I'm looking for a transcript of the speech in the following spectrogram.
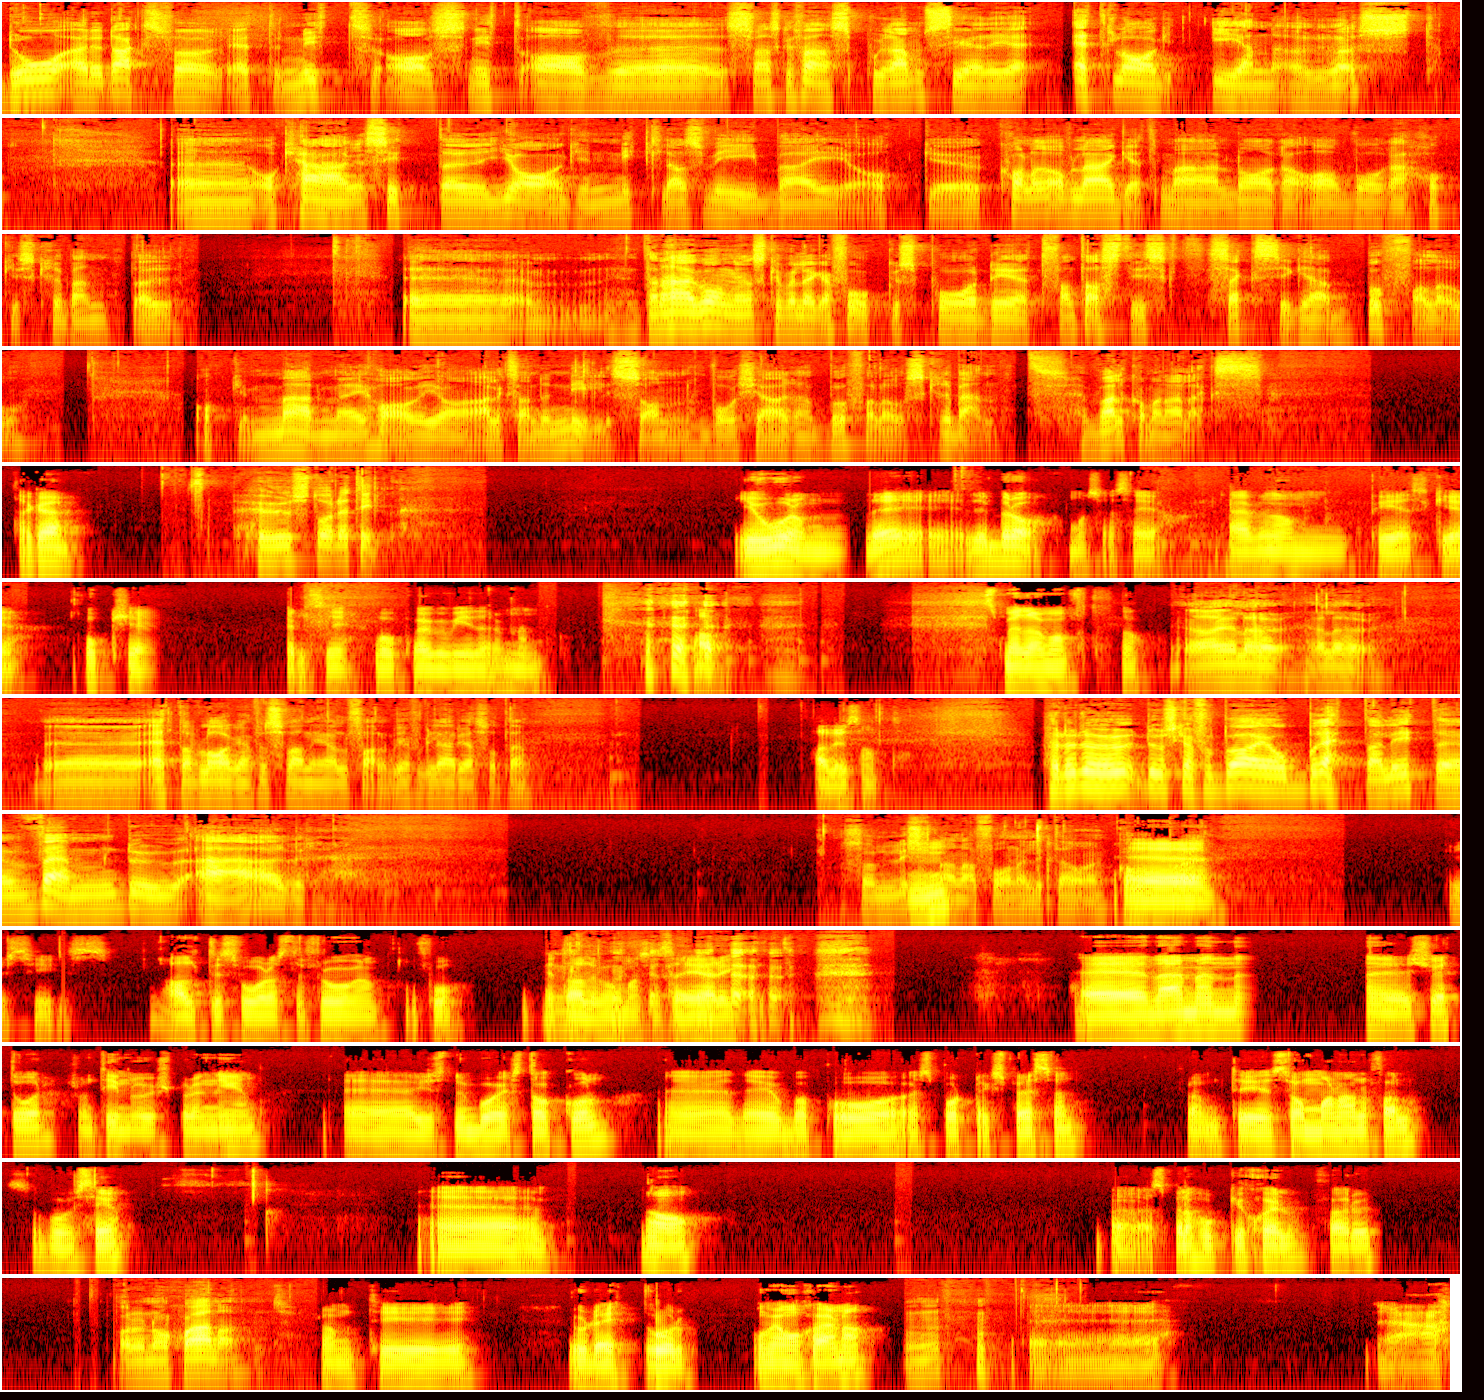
Då är det dags för ett nytt avsnitt av eh, Svenska fans programserie Ett lag, en röst. Eh, och här sitter jag, Niklas Wiberg och eh, kollar av läget med några av våra hockeyskribenter. Den här gången ska vi lägga fokus på det fantastiskt sexiga Buffalo. Och med mig har jag Alexander Nilsson, vår kära Buffalo-skribent. Välkommen Alex! Tackar! Hur står det till? Jo, det, det är bra måste jag säga. Även om PSG och Chelsea var på väg att gå vidare. Men ja, smällar man får ta. Ja, eller hur. Eller hur. Ett av lagen försvann i alla fall. Vi får glädjas åt det. Ja, det är sant. Hörru du, du ska få börja och berätta lite vem du är. Så lyssnarna mm. får en liten koll på eh, Precis. Alltid svåraste frågan att få. Jag vet aldrig vad man ska säga riktigt. Eh, nej men, eh, 21 år från Timrå ursprungligen. Eh, just nu bor jag i Stockholm, eh, där jag jobbar på Sportexpressen. Fram till sommaren i alla fall, så får vi se. Eh, ja. Jag spelade hockey själv förut. Var du någon stjärna? Fram till, gjorde ett år om jag var en stjärna. Mm. eh, ja,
